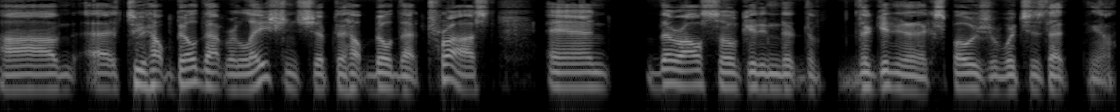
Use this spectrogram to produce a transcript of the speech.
um, uh, to help build that relationship, to help build that trust, and they're also getting the, the they're getting that exposure, which is that you know.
